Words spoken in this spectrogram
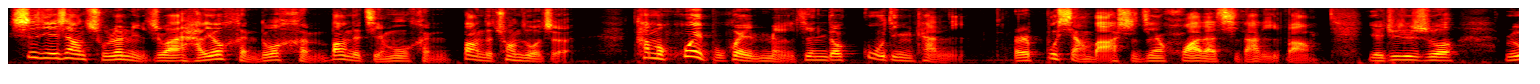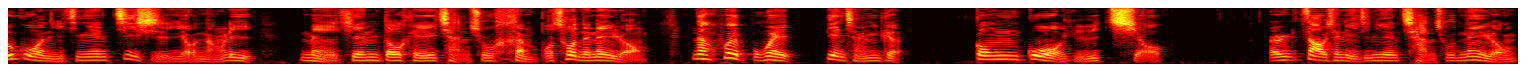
世界上除了你之外，还有很多很棒的节目、很棒的创作者，他们会不会每天都固定看你，而不想把时间花在其他地方？也就是说。如果你今天即使有能力每天都可以产出很不错的内容，那会不会变成一个供过于求，而造成你今天产出内容、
